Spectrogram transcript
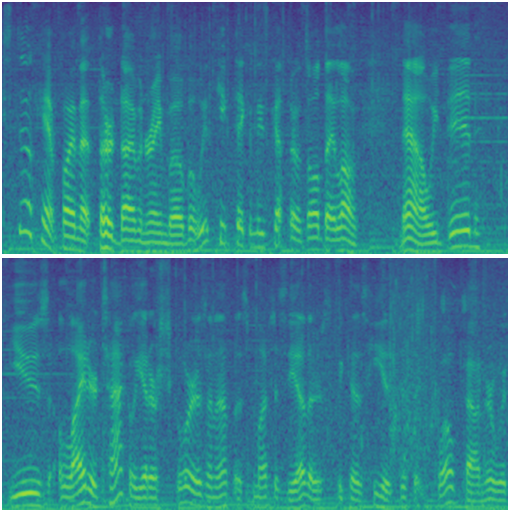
still can't find that third diamond rainbow, but we keep taking these cutthroats all day long. Now, we did use lighter tackle, yet our score isn't up as much as the others because he is just a 12 pounder, which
